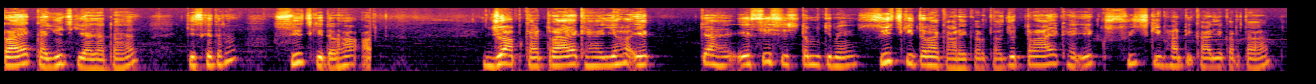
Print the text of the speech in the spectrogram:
ट्रायक का यूज़ किया जाता है। किसकी तरह? स्विच की तरह जो आपका ट्रायक है, यह एक क्या है? एसी सिस्टम की में स्विच की तरह कार्य करता है। जो ट्रायक है, एक स्विच की भांति कार्य करता है।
